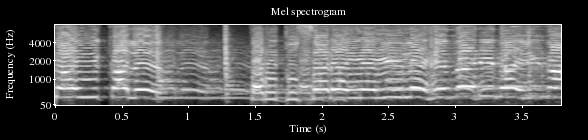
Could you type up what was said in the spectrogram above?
नाही काल तरी दुसरा येईल हे जरी नाही का?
